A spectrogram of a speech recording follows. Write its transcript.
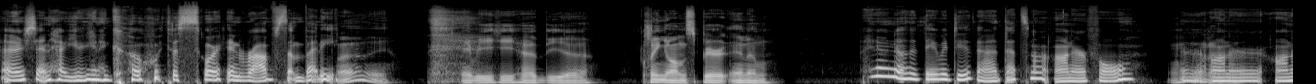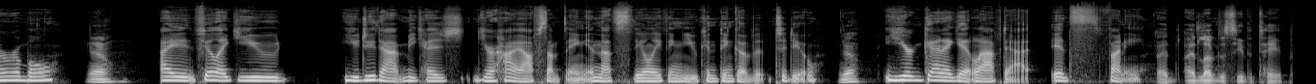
I understand how you're going to go with a sword and rob somebody. Aye. Maybe he had the uh, Klingon spirit in him. I don't know that they would do that. That's not honorful or honor honorable. Yeah. I feel like you you do that because you're high off something and that's the only thing you can think of to do. Yeah. You're going to get laughed at. It's funny. I'd, I'd love to see the tape,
